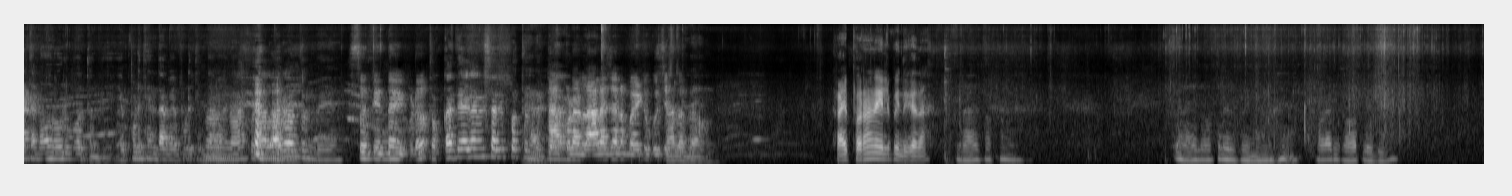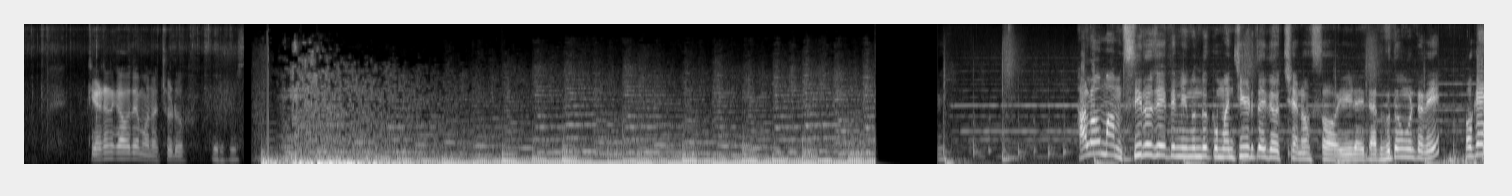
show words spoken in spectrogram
నోరు ఊరిపోతుంది ఎప్పుడు తిందాం ఎప్పుడు తిందాం. నాకు అలాగే సో తిందాం ఇప్పుడు. తొక్క తేయడానికి సరిపోతుంది. లాలాజలం బయటకు వచ్చేస్తుంది. రాయి వెళ్ళిపోయింది కదా? రాయి పక్కన రాయి లోపల వెళ్ళిపోయింది. కావట్లేదు తీయడానికి కావదే మన చూడు. హలో మామ్స్ ఈ రోజు అయితే మీ ముందుకు మంచి వీడితో అయితే వచ్చాను. సో ఈడైతే అద్భుతం ఉంటుంది. ఓకే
